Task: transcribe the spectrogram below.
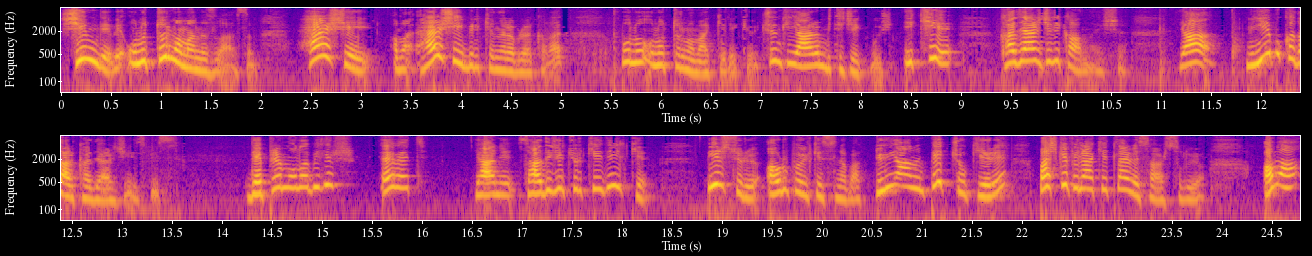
Şimdi ve unutturmamanız lazım. Her şey ama her şeyi bir kenara bırakarak bunu unutturmamak gerekiyor. Çünkü yarın bitecek bu iş. İki, kadercilik anlayışı. Ya niye bu kadar kaderciyiz biz? Deprem olabilir. Evet. Yani sadece Türkiye değil ki. Bir sürü Avrupa ülkesine bak. Dünyanın pek çok yeri başka felaketlerle sarsılıyor. Ama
